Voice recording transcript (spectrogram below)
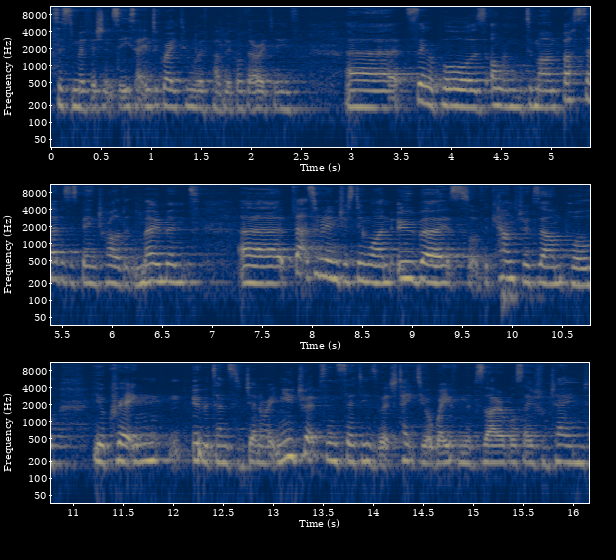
system efficiency, so integrating with public authorities. Uh, Singapore's on-demand bus service is being trialled at the moment. Uh, that's a really interesting one. Uber is sort of the counterexample. You're creating, Uber tends to generate new trips in cities, which takes you away from the desirable social change,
